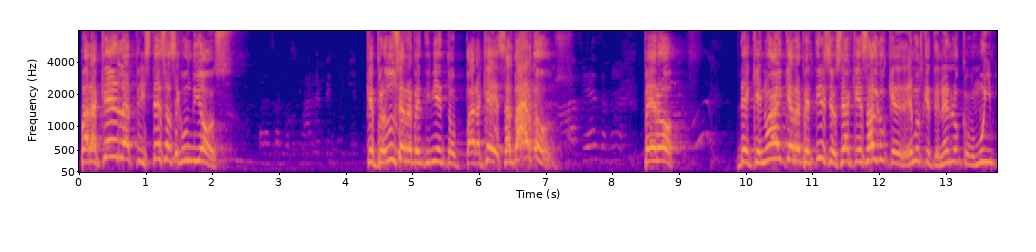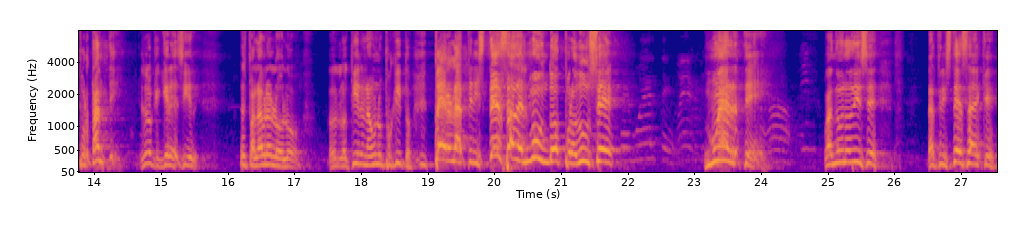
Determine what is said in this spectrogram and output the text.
¿Para qué la tristeza según Dios? Que produce arrepentimiento. ¿Para qué? Salvarnos. Pero de que no hay que arrepentirse, o sea que es algo que debemos que tenerlo como muy importante. Eso es lo que quiere decir. Las palabras lo, lo, lo, tiran a uno un poquito. Pero la tristeza del mundo produce muerte. Cuando uno dice la tristeza de que,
